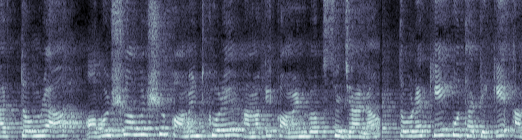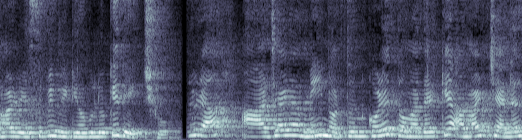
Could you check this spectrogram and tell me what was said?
আর তোমরা অবশ্য অবশ্য কমেন্ট করে আমাকে কমেন্ট বক্সে জানাও, তোমরা কে কোথা থেকে আমার রেসিপি ভিডিওগুলোকে দেখছ। বন্ধুরা, আজ আর আমি নতুন করে তোমাদেরকে আমার চ্যানেল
